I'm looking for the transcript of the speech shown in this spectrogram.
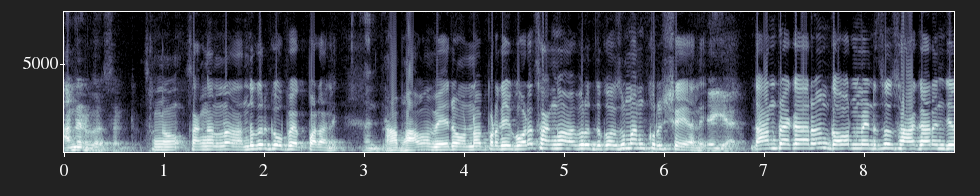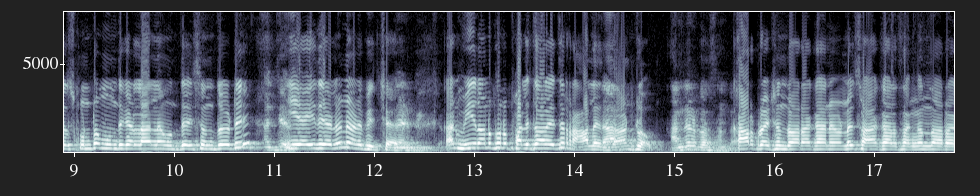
హండ్రెడ్ పర్సెంట్. సంఘం సంఘంలో అందుగురికి ఉపయోగపడాలి. ఆ భావం వేరే ఉన్నప్పటికీ కూడా సంఘం అభివృద్ధి కోసం మనం కృషి చేయాలి. దాని ప్రకారం గవర్నమెంట్తో సహకారం చేసుకుంటూ ముందుకెళ్ళాలనే ఉద్దేశంతో. ఈ ఐదేళ్ళు నడిపించారు. కానీ మీరు అనుకున్న ఫలితాలు అయితే రాలేదు దాంట్లో. హండ్రెడ్ పర్సెంట్ కార్పొరేషన్ ద్వారా కానివ్వండి సహకార సంఘం ద్వారా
